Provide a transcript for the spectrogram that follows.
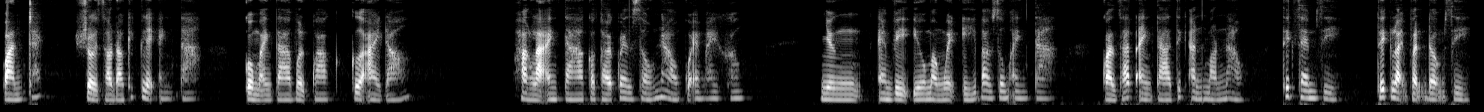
oán trách, rồi sau đó kích lệ anh ta, cùng anh ta vượt qua cửa ải đó. Hoặc là anh ta có thói quen xấu nào của em hay không. Nhưng em vì yêu mà nguyện ý bao dung anh ta, quan sát anh ta thích ăn món nào, thích xem gì, thích loại vận động gì.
